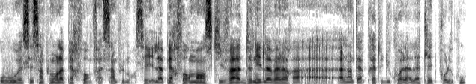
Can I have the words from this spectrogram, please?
où euh, c'est simplement la performance, enfin simplement, c'est la performance qui va donner de la valeur à, l'interprète ou du coup à l'athlète pour le coup.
